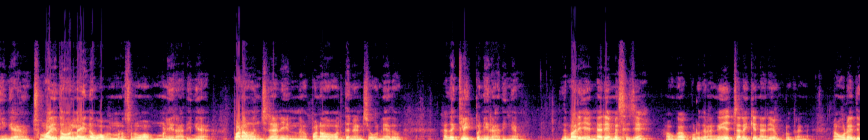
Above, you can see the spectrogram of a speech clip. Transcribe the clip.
நீங்கள் சும்மா ஏதோ ஒரு லைனை ஓப்பன் பண்ண சொன்னால் ஓப்பன் பண்ணிடாதீங்க பணம் வந்துச்சுன்னா நீ பணம் வருதுன்னு நினச்சி உடனே அது அதை கிளிக் பண்ணிடாதீங்க இது மாதிரி நிறைய மெசேஜ் அவங்க கொடுக்குறாங்க. எச்சரிக்கை நிறைய கொடுக்குறாங்க. நான் கூட இது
